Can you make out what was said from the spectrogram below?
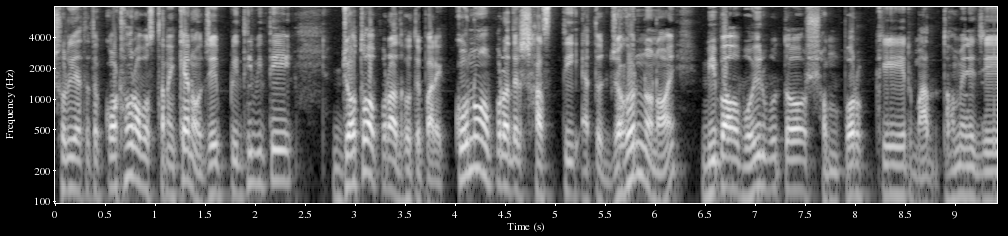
শরীয়ত এত কঠোর অবস্থানে কেন? যে পৃথিবীতে যত অপরাধ হতে পারে, কোনো অপরাধের শাস্তি এত জঘন্য নয়। বিবাহ বহির্ভূত সম্পর্কের মাধ্যমে যে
